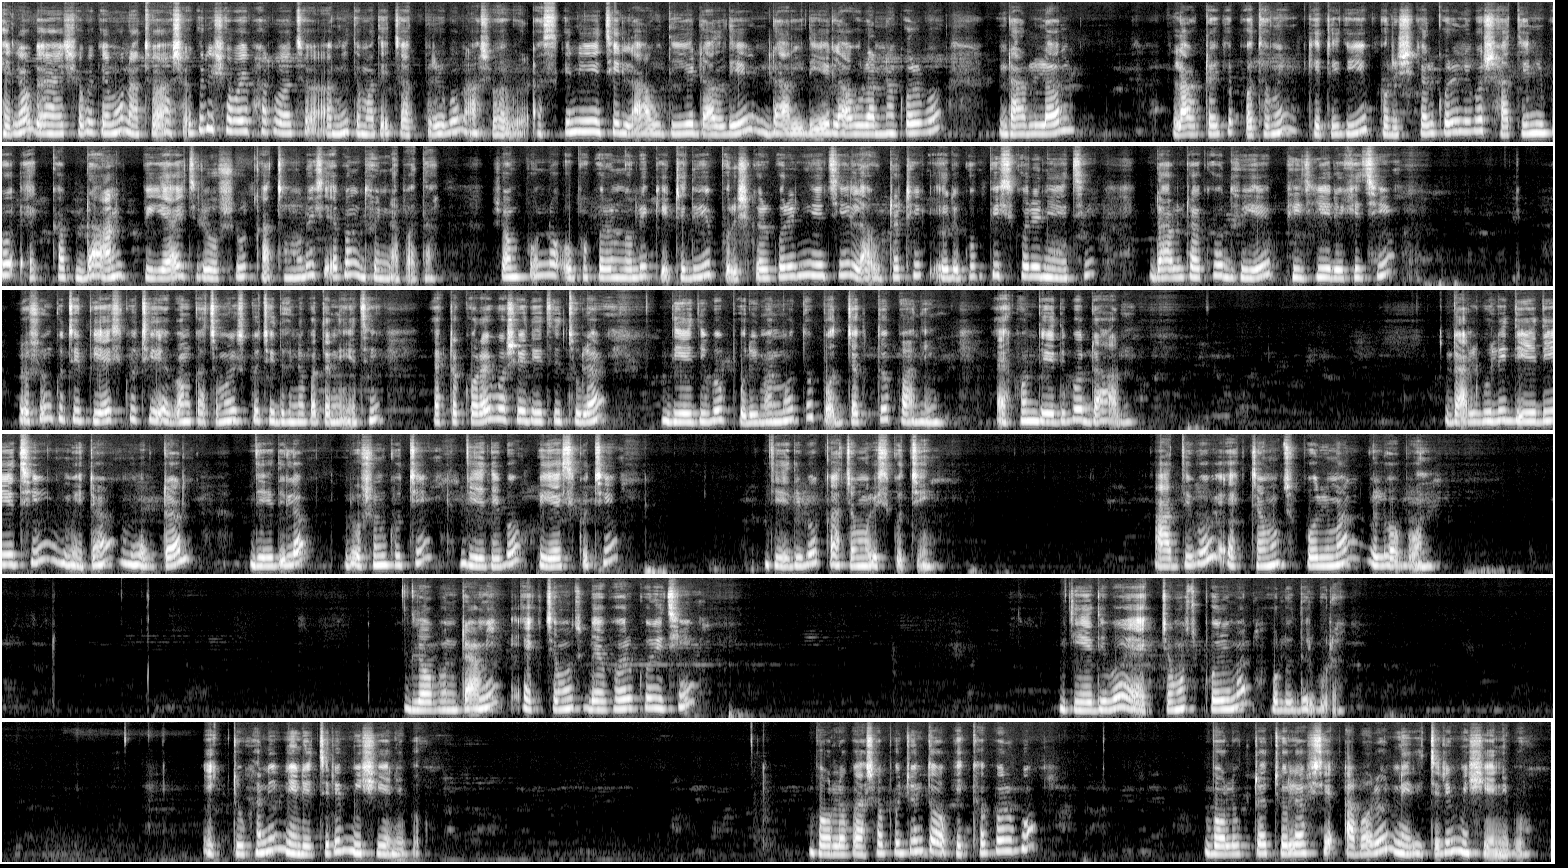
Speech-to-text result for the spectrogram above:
Hello guy সবাই কেমন আছো? আশা করি সবাই ভালো আছো। আমি তোমাদের চাঁদপুরের বোন আশা হবে আজকে নিয়েছি লাউ দিয়ে ডাল দিয়ে ডাল দিয়ে লাউ রান্না করব। ডাল, লাল লাউটাকে প্রথমে কেটে দিয়ে পরিষ্কার করে নিব। সাথে নিব এক কাপ ডাল পেঁয়াজ, রসুন, কাঁচামরিচ এবং ধনিয়া পাতা। সম্পূর্ণ উপকরণগুলি কেটে দিয়ে পরিষ্কার করে নিয়েছি। লাউটা ঠিক এরকম পিস করে নিয়েছি। ডালটাকেও ধুয়ে ভিজিয়ে রেখেছি। রসুন কুচি, পেঁয়াজ কুচি এবং কাঁচামরিচ কুচি ধনে পাতা নিয়েছি। একটা কড়াই বসিয়ে দিয়েছি চুলা। দিয়ে দিব পরিমাণ মতো পর্যাপ্ত পানি। এখন দিয়ে দিব ডাল। ডালগুলি দিয়ে দিয়েছি এটা মুগ ডাল। দিয়ে দিলাম রসুন কুচি। দিয়ে দিব পেঁয়াজ কুচি। দিয়ে দিব কাঁচামরিচ কুচি। আর দিব এক চামচ পরিমাণ লবণ। লবণটা আমি এক চামচ ব্যবহার করেছি। দিয়ে দিব এক চামচ পরিমাণ হলুদের গুঁড়া। একটুখানি নেড়ে চেড়ে মিশিয়ে নেব। বলক আসা পর্যন্ত অপেক্ষা করব। বলকটা চলে আসছে, আবারও নেড়ে চেড়ে মিশিয়ে নেব।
